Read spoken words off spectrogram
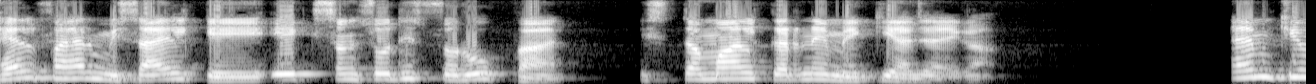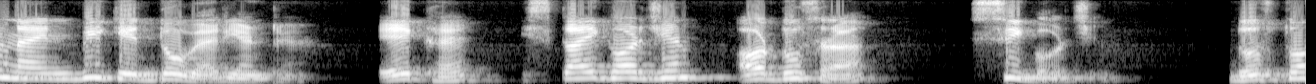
हेल फायर मिसाइल के एक संशोधित स्वरूप का इस्तेमाल करने में किया जाएगा। एम क्यू नाइन बी के दो वेरिएंट हैं। एक है स्काई गॉर्जियन और दूसरा सी गॉर्जियन। दोस्तों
